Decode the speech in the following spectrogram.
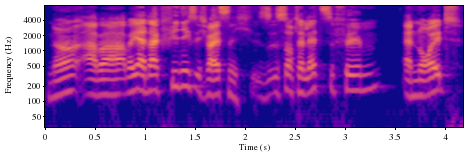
ne, aber, aber ja, Dark Phoenix, ich weiß nicht. Es ist auch der letzte Film, erneut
